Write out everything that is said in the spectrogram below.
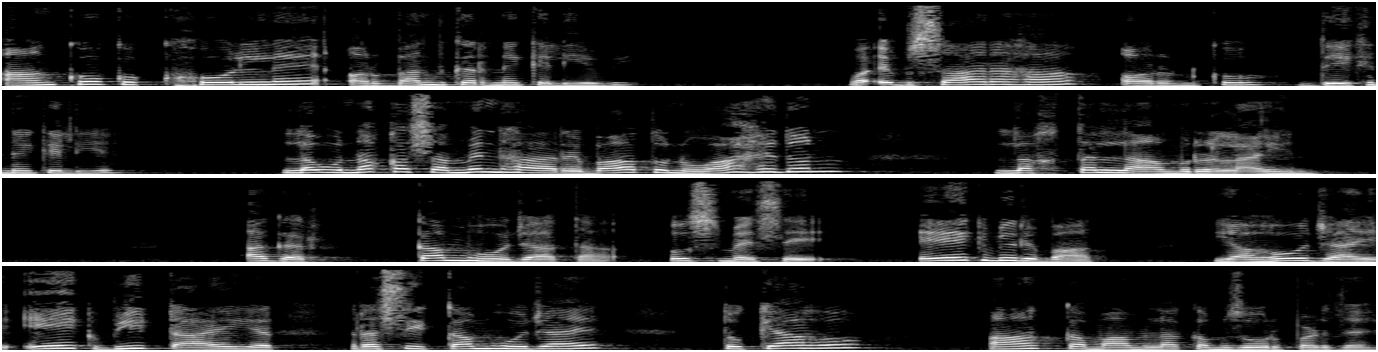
آنکھوں کو کھولنے اور بند کرنے کے لیے بھی۔ وہ ابسا رہا اور ان کو دیکھنے کے لیے۔ لو نقص منہا ربات ان واحد ان لخت امر لائن اگر کم ہو جاتا اس میں سے ایک بھی ربات یا ہو جائے ایک بھی ٹائے یا رسی کم ہو جائے تو کیا ہو؟ آنکھ کا معاملہ کمزور پڑ جائے۔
